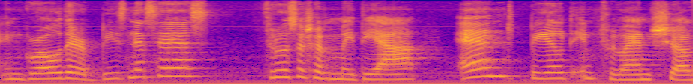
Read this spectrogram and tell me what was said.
and grow their businesses through social media and build influential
